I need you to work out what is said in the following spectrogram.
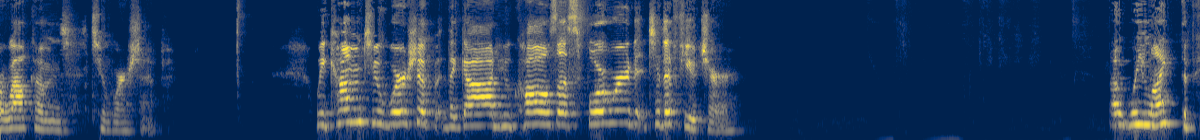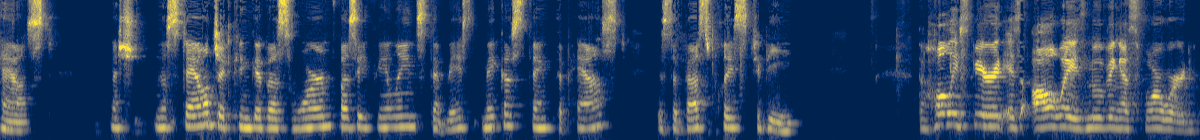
are welcomed to worship. We come to worship the God who calls us forward to the future. But we like the past. Nos- Nostalgia can give us warm, fuzzy feelings that may, make us think the past is the best place to be. The Holy Spirit is always moving us forward.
